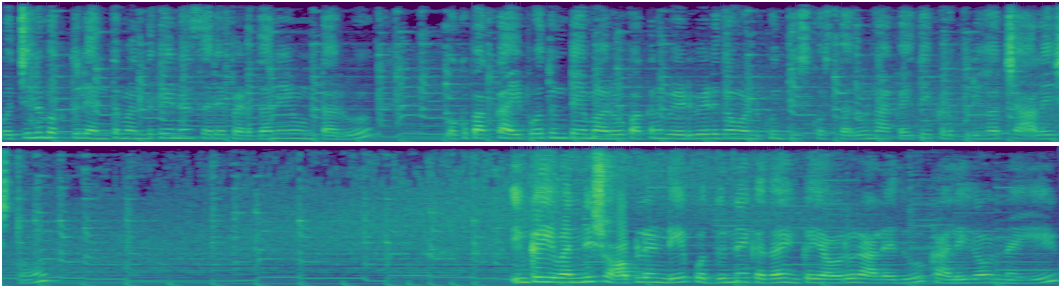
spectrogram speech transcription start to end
వచ్చిన భక్తులు ఎంతమందికైనా సరే పెడతానే ఉంటారు. ఒక పక్క అయిపోతుంటే మరో పక్కన వేడివేడిగా వండుకుని తీసుకొస్తారు. నాకైతే ఇక్కడ పులిహోర చాలా ఇష్టం. ఇంకా ఇవన్నీ షాపులండి. పొద్దున్నే కదా ఇంకా ఎవరు రాలేదు. ఖాళీగా ఉన్నాయి.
